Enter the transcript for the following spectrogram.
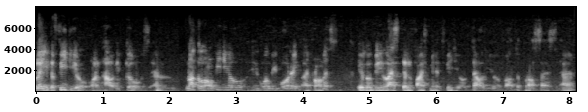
play the video on how it goes, and not a long video. It won't be boring, I promise. It will be less than five minute video. Tell you about the process and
